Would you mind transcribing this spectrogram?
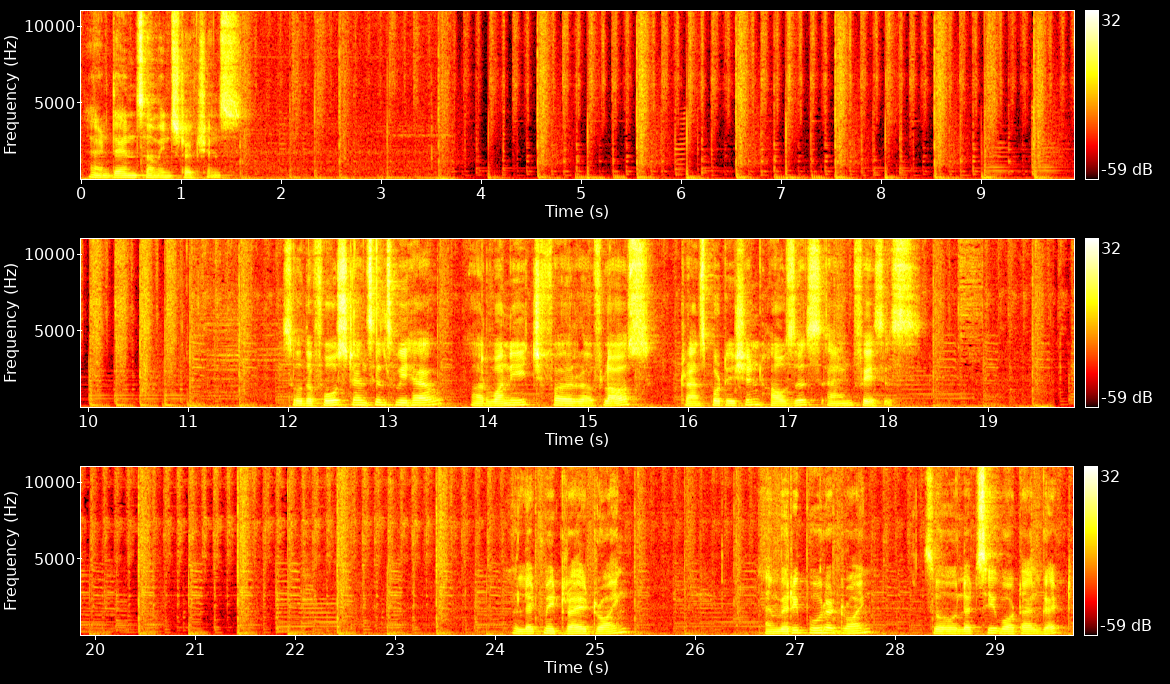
and then some instructions So the four stencils we have are one each for uh, flowers, transportation, houses and faces. Let me try drawing. I'm very poor at drawing so let's see what I'll get.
